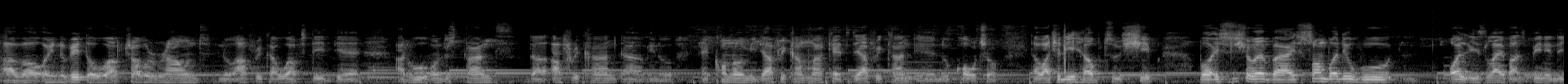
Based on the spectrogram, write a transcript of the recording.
have uh, or innovators who have traveled around you know Africa who have stayed there and who understand the African um, you know economy, the African market, the African uh, you know, culture that will actually help to shape. But it's situation whereby somebody who all his life has been in the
